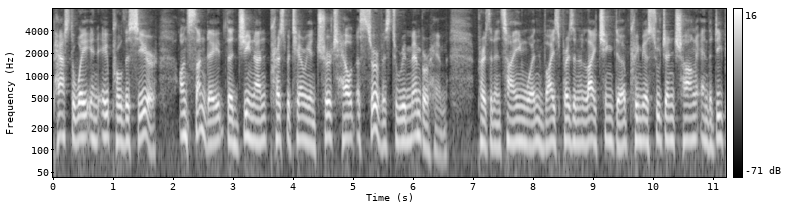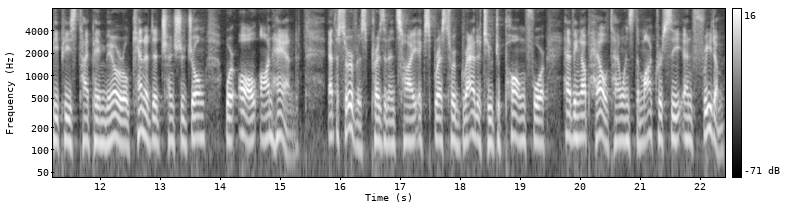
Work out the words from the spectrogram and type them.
passed away in April this year. On Sunday, the Jinan Presbyterian Church held a service to remember him. President Tsai Ing-wen, Vice President Lai Ching-te, Premier Su Tseng-chang, and the DPP's Taipei mayoral candidate Chen Shizhong were all on hand. At the service, President Tsai expressed her gratitude to Peng for having upheld Taiwan's democracy and freedom.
